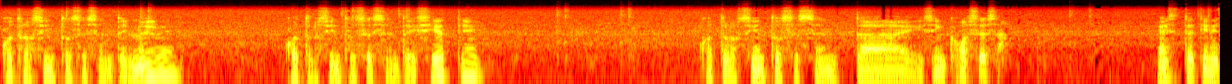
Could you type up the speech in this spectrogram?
469 467 465 es esa. Este tiene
